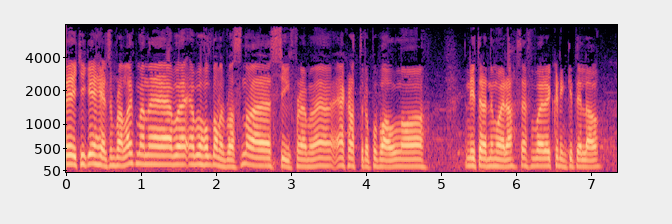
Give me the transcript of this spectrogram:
det gikk ikke helt som planlagt, men jeg, jeg beholdt andreplassen og er sykt fornøyd med det. Jeg klatrer opp på ballen og nyter den i morgen, så jeg får bare klinke til da òg.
